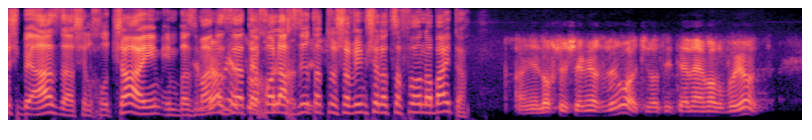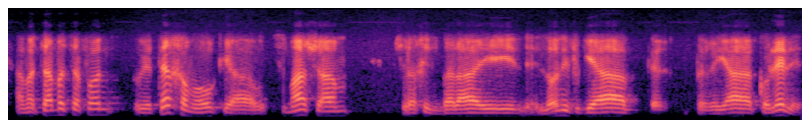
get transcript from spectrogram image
אש בעזה של חודשיים, אם בזמן הזה אתה יכול להחזיר את התושבים של הצפון הביתה. אני לא חושב שהם יחזרו עד שלא תיתן להם ערבויות. המצב בצפון הוא יותר חמור, כי העוצמה שם של החיזבאללה היא לא נפגעה בראייה כוללת.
